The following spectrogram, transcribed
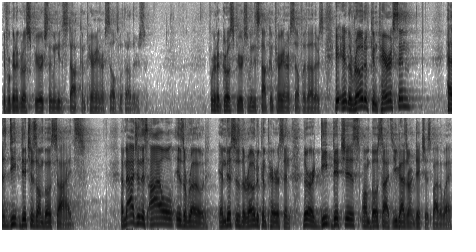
if we're going to grow spiritually, we need to stop comparing ourselves with others. If we're going to grow spiritually, we need to stop comparing ourselves with others. Here, the road of comparison has deep ditches on both sides. Imagine this aisle is a road, and this is the road of comparison. There are deep ditches on both sides. You guys aren't ditches, by the way.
